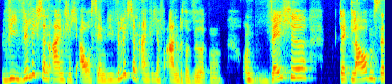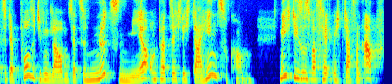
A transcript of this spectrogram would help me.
Wie will ich denn eigentlich aussehen? Wie will ich denn eigentlich auf andere wirken? Und welche der Glaubenssätze, der positiven Glaubenssätze nützen mir, um tatsächlich dahin zu kommen. Nicht dieses, was hält mich davon ab?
